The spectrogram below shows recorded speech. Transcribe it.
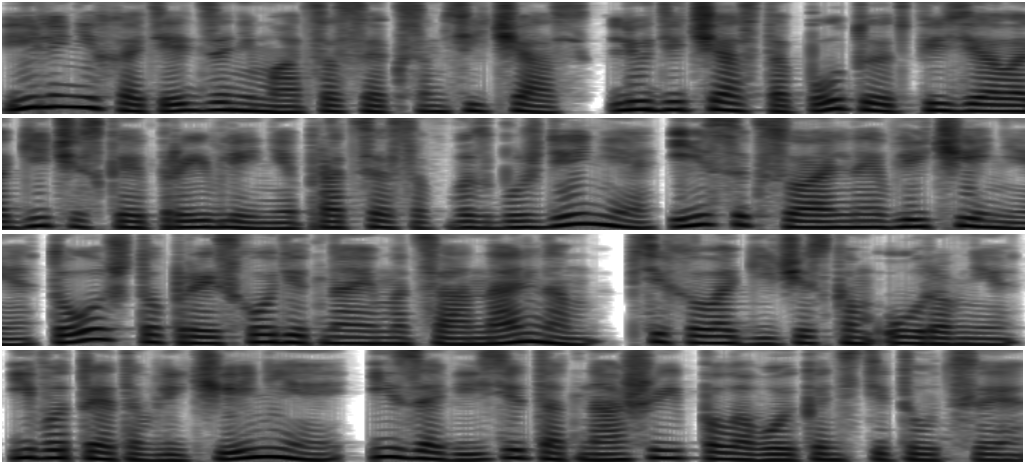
или не хотеть заниматься сексом сейчас. Люди часто путают физиологическое проявление процессов возбуждения и сексуальное влечение, то, что происходит на эмоциональном, психологическом уровне. И вот это влечение и зависит от нашей половой конституции.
